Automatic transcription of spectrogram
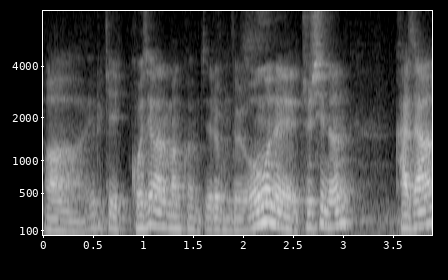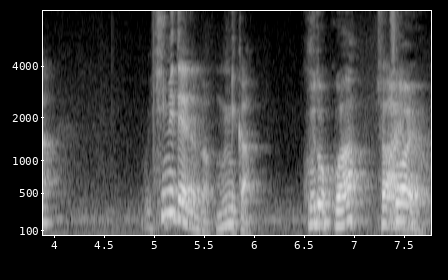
어, 이렇게 고생하는 만큼 여러분들 응원해 주시는 가장 힘이 되는 거 뭡니까? 구독과 좋아요. 좋아요,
